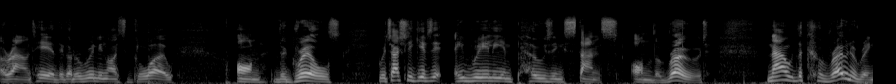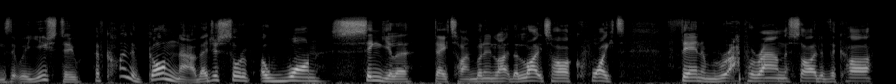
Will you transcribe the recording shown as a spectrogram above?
around here. They've got a really nice glow on the grills, which actually gives it a really imposing stance on the road. Now the corona rings that we're used to have kind of gone now. They're just sort of a one singular daytime running light. The lights are quite thin and wrap around the side of the car.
